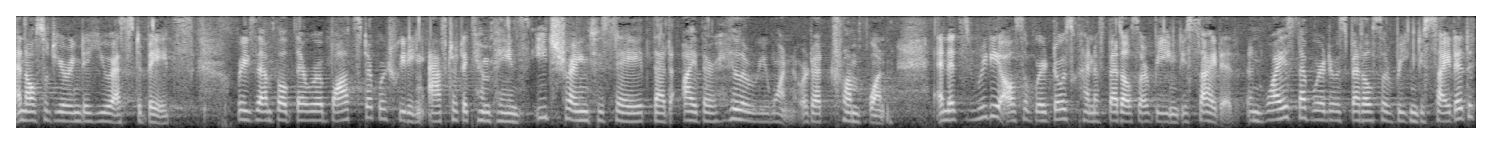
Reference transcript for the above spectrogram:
and also during the US debates. For example, there were bots that were tweeting after the campaigns, each trying to say that either Hillary won or that Trump won. And it's really also where those kind of battles are being decided. And why is that where those battles are being decided?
